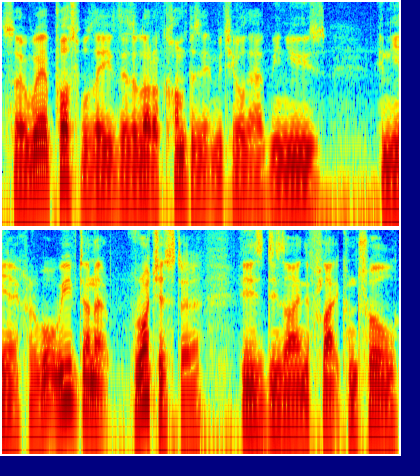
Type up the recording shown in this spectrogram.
So, where possible, they, there's a lot of composite material that have been used in the aircraft. What we've done at Rochester is design the flight control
